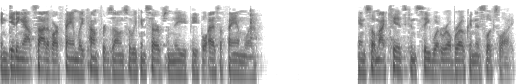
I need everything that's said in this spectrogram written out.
in getting outside of our family comfort zone so we can serve some needy people as a family. And so my kids can see what real brokenness looks like.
